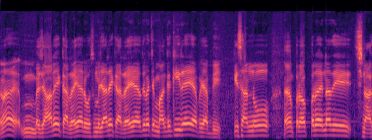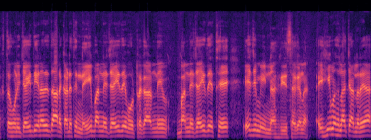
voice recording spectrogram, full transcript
ਹਨਾ, ਮਜ਼ਾਰੇ ਕਰ ਰਹੇ ਆ, ਰੋਸ ਮਜ਼ਾਰੇ ਕਰ ਰਹੇ ਆ। ਉਹਦੇ ਵਿੱਚ ਮੰਗ ਕੀ ਰਹੇ ਆ ਪੰਜਾਬੀ? ਕਿ ਸਾਨੂੰ ਪ੍ਰੋਪਰ ਇਹਨਾਂ ਦੀ ਸ਼ਨਾਖਤ ਹੋਣੀ ਚਾਹੀਦੀ, ਇਹਨਾਂ ਦੇ ਆਧਾਰ ਕਾਰਡ ਇੱਥੇ ਨਹੀਂ ਬਣਨੇ ਚਾਹੀਦੇ, ਵੋਟਰ ਕਾਰਡ ਨਹੀਂ ਬਣਨੇ ਚਾਹੀਦੇ, ਇੱਥੇ ਇਹ ਜ਼ਮੀਨ ਨਾ ਖਰੀਦ ਸਕਣ। ਇਹੀ ਮਸਲਾ ਚੱਲ ਰਿਹਾ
